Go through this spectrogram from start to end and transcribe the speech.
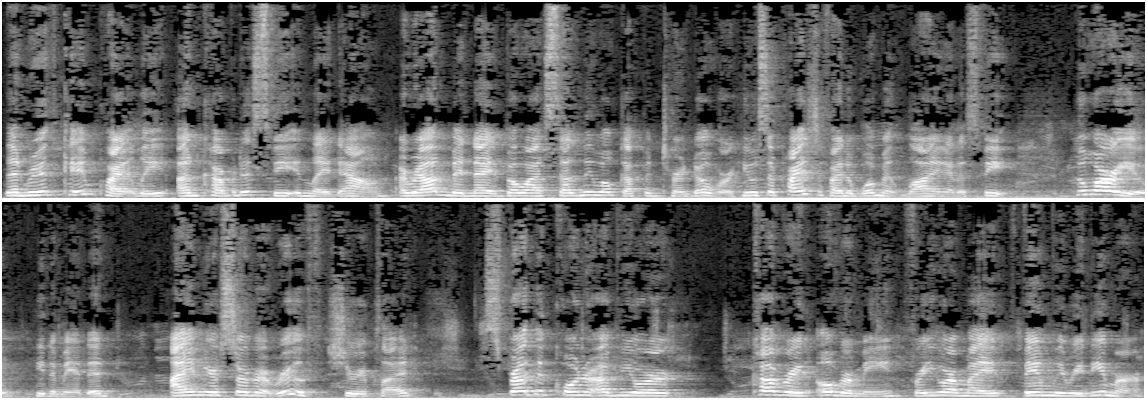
Then Ruth came quietly, uncovered his feet, and lay down. Around midnight, Boaz suddenly woke up and turned over. He was surprised to find a woman lying at his feet. Who are you? he demanded. I am your servant Ruth, she replied. Spread the corner of your covering over me, for you are my family redeemer.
